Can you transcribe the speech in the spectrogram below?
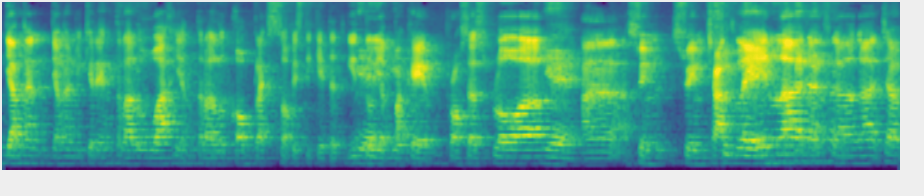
jangan jangan mikir yang terlalu wah, yang terlalu kompleks, sophisticated gitu, Iya, yang iya. pakai proses flow, Iya. uh, swim swim chart Swim lane lane. lah dan segala macam.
